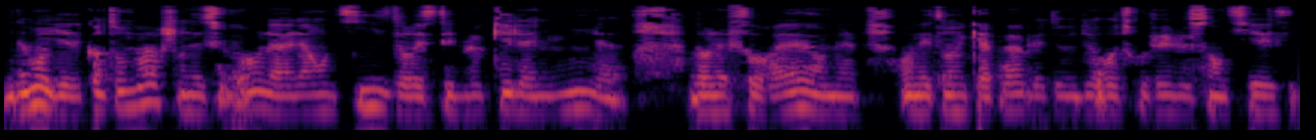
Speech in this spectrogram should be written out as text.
évidemment, quand on marche, on a souvent la, hantise de rester bloqué la nuit euh, dans la forêt en, en étant incapable de, de, retrouver le sentier, etc.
